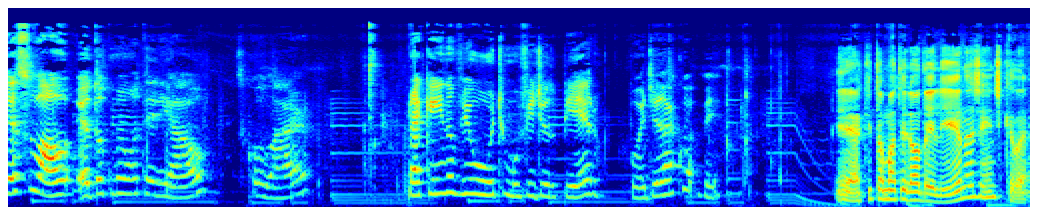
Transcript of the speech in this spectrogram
Pessoal, eu tô com meu material escolar. Pra quem não viu o último vídeo do Piero, pode ir lá ver. É, aqui tá o material da Helena, gente, que ela,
